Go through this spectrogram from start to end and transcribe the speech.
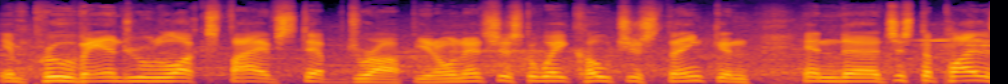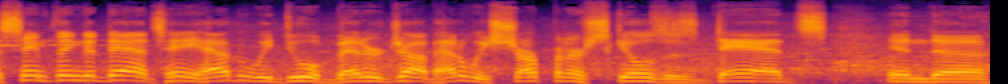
improve Andrew Luck's five step drop you know and that's just the way coaches think and and uh, just apply the same thing to dads. Hey how do we do a better job? How do we sharpen our skills as dads? And uh,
